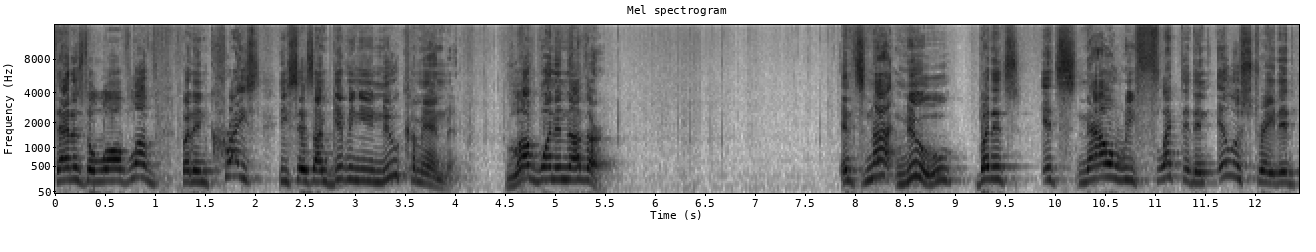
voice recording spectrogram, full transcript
That is the law of love. But in Christ, he says, I'm giving you a new commandment love one another. It's not new, but it's it's now reflected and illustrated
